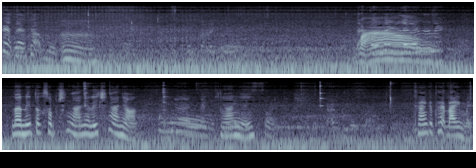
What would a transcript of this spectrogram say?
កាត់តែសក់មកអឺវ៉ាវនៅនេះទឹកស៊ុបឆ្ងាញ់លីឆ្ងាញ់អត់ឆ្ងាញ់ហីឆ្ងាញ់គេធ្វើដៃមិន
